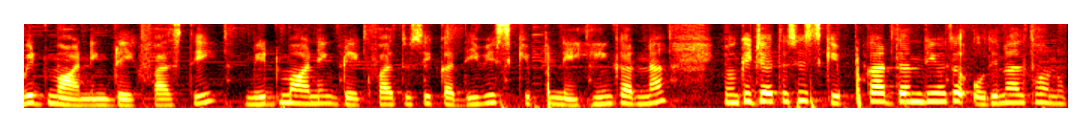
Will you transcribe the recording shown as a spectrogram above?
ਮਿਡ ਮਾਰਨਿੰਗ ਬ੍ਰੇਕਫਾਸਟ ਦੀ। ਮਿਡ ਮਾਰਨਿੰਗ ਬ੍ਰੇਕਫਾਸਟ ਤੁਸੀਂ ਕਦੀ ਵੀ ਸਕਿਪ ਨਹੀਂ ਕਰਨਾ, ਕਿਉਂਕਿ ਜੇ ਤੁਸੀਂ ਸਕਿਪ ਕਰ ਦਿੰਦੇ ਹੋ ਤਾਂ ਉਹਦੇ ਨਾਲ ਤੁਹਾਨੂੰ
